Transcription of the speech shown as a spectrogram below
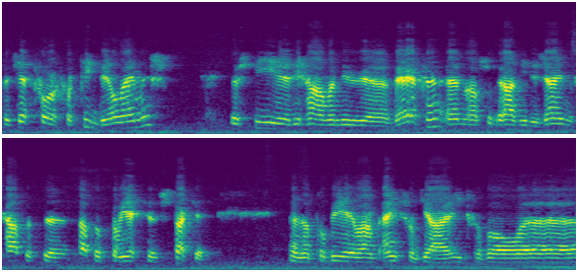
budget voor, voor 10 deelnemers. Dus die, die gaan we nu werven. En als zodra die er zijn, gaat het, gaat het project starten. En dan proberen we aan het eind van het jaar in ieder geval uh,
